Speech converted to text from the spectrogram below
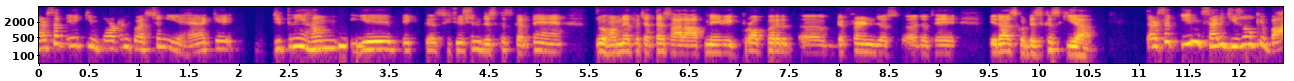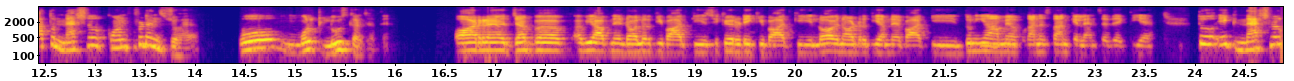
डॉक्टर साहब एक इम्पोर्टेंट क्वेश्चन ये है कि जितनी हम ये एक सिचुएशन डिस्कस करते हैं, जो हमने पचहत्तर साल आपने एक प्रॉपर डिफरेंट जो जो थे, इराज को डिस्कस किया। दरअसल इन सारी चीज़ों के बाद तो नेशनल कॉन्फिडेंस जो है, वो मुल्क लूज कर जाते हैं। और जब अभी आपने डॉलर की बात की सिक्योरिटी की बात की लॉ एंड ऑर्डर की हमने बात की दुनिया में अफ़गानिस्तान के लेंस से देखती है तो एक नेशनल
